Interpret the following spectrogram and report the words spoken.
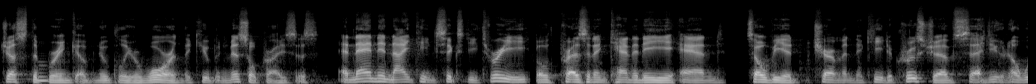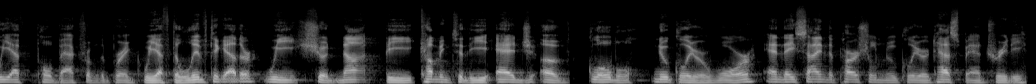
just the brink of nuclear war in the Cuban Missile Crisis. And then in 1963, both President Kennedy and Soviet Chairman Nikita Khrushchev said, you know, we have to pull back from the brink. We have to live together. We should not be coming to the edge of global nuclear war. And they signed the Partial Nuclear Test Ban Treaty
